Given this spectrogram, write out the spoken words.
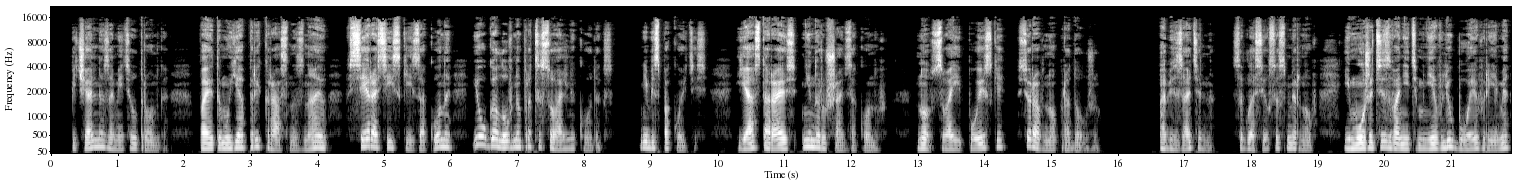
— печально заметил Дронга. «Поэтому я прекрасно знаю все российские законы и уголовно-процессуальный кодекс. Не беспокойтесь, я стараюсь не нарушать законов, но свои поиски все равно продолжу». «Обязательно», согласился Смирнов. «И можете звонить мне в любое время,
